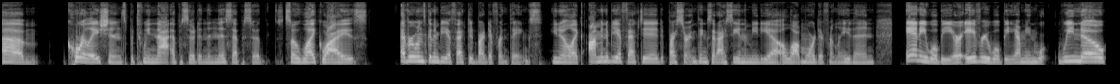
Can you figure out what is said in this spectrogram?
um correlations between that episode and then this episode. So likewise, everyone's going to be affected by different things. You know, like I'm going to be affected by certain things that I see in the media a lot more differently than Annie will be or Avery will be. I mean, we know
